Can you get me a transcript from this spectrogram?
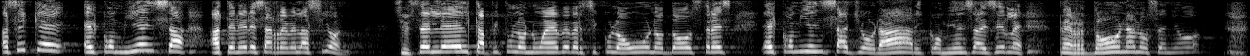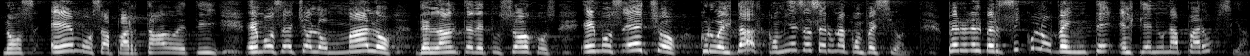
Así que él comienza a tener esa revelación. Si usted lee el capítulo 9, versículo 1, 2, 3, él comienza a llorar y comienza a decirle, perdónanos Señor. Nos hemos apartado de ti, hemos hecho lo malo delante de tus ojos, hemos hecho crueldad. Comienza a hacer una confesión. Pero en el versículo 20 él tiene una parupsia,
